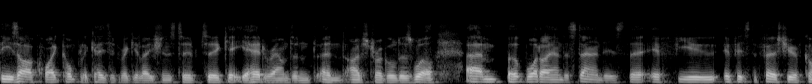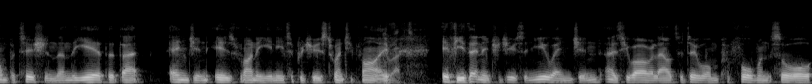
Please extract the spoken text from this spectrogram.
these are quite complicated regulations to, to get your head around, and, and I've struggled as well. Um, but what I understand is that if you if it's the first year of competition, then the year that that engine is running, you need to produce 25. Correct. If you then introduce a new engine, as you are allowed to do on performance or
